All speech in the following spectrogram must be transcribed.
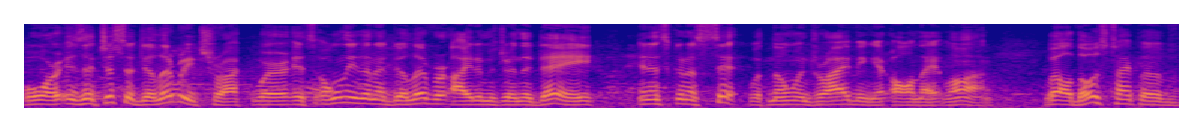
Or is it just a delivery truck where it's only going to deliver items during the day and it's going to sit with no one driving it all night long? Well, those type of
